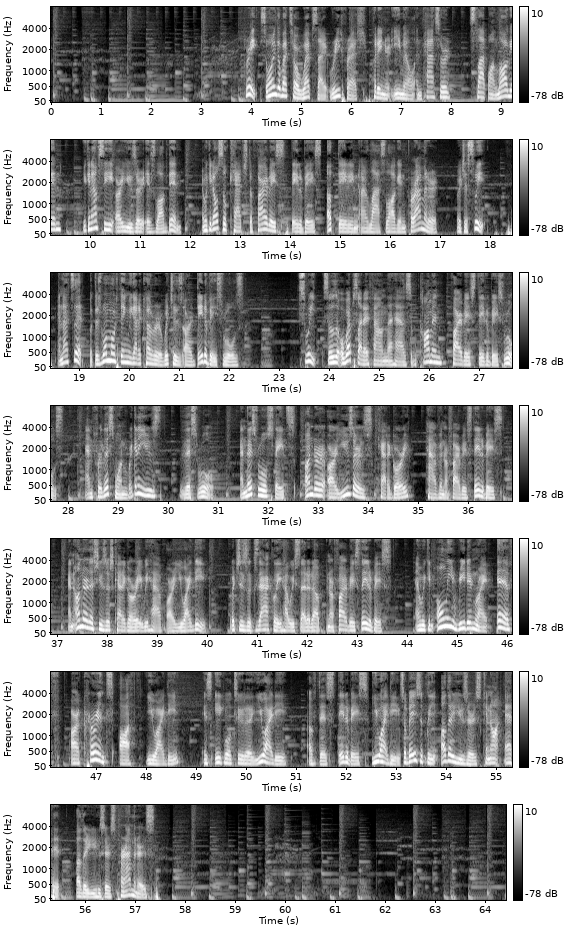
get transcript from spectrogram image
Great, so when we go back to our website, refresh, put in your email and password, slap on login, you can now see our user is logged in. And we can also catch the Firebase database updating our last login parameter, which is sweet. And that's it. But there's one more thing we gotta cover, which is our database rules. Sweet. So there's a website I found that has some common Firebase database rules. And for this one, we're gonna use this rule. And this rule states under our users category, have in our Firebase database, And under this users category, we have our UID, which is exactly how we set it up in our Firebase database. And we can only read and write if our current auth UID is equal to the UID of this database UID. So basically, other users cannot edit other users' parameters.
